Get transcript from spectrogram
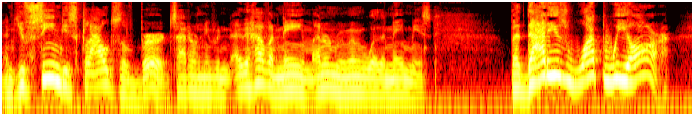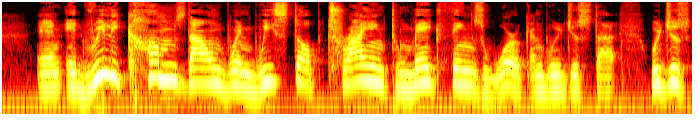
And you've seen these clouds of birds. I don't even they have a name. I don't remember what the name is. But that is what we are. And it really comes down when we stop trying to make things work and we're just start, we're just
